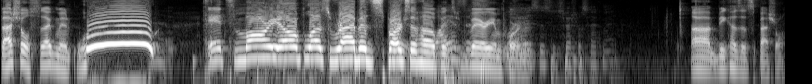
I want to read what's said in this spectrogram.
Special segment. Woo! It's Mario plus Rabbids Sparks of Hope. It's very important. Why is this a special segment? Uh, because it's special.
